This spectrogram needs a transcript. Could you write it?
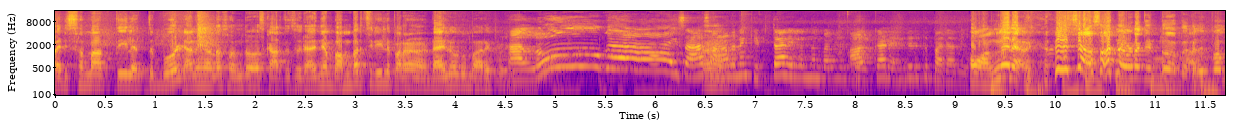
പരിസമാപ്തിയിൽ എത്തുമ്പോൾ ഞാൻ നിങ്ങളുടെ സ്വന്തം കാർത്തി സുരാജ് ഞാൻ ബമ്പർ ചിരിയിൽ പറയണം ഡയലോഗ് മാറിപ്പോയി. ഹലോ ഗായ്സ് ആ സാധനം കിട്ടാനില്ലെന്നും പറഞ്ഞ് ആൾക്കാർ എന്റെ അടുത്ത് പരാതി ഓ അങ്ങനെ. അവസാനം എവിടെ കിട്ടുമെന്ന്. അതിപ്പം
